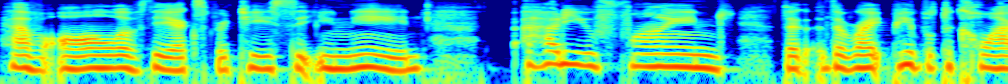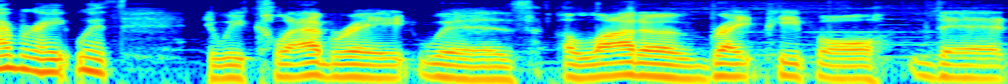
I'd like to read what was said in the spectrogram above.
have all of the expertise that you need. How do you find the, the right people to collaborate with? We collaborate with a lot of bright people that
